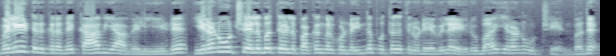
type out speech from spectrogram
வெளியிட்டிருக்கிறது காவியா வெளியீடு. இருநூற்று எழுபத்தி ஏழு பக்கங்கள் கொண்ட இந்த புத்தகத்தினுடைய விலை ரூபாய் இருநூற்று எண்பது.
